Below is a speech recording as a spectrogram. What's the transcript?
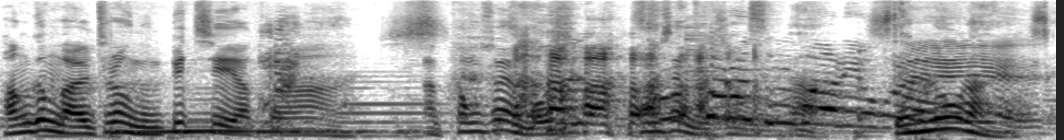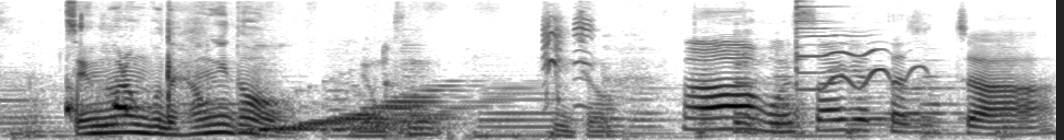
방금 말투랑 눈빛이 약간 아, 평소에 멋있 평소에 멋있어. 승부하려고 생로랑 그래. 생로랑보다 형이 더 명품이죠. 아, 못 살겠다, 진짜.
